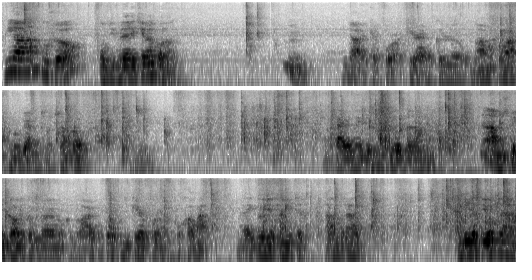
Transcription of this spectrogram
ja, hoezo? Komt die verleden keer ook al aan? Hmm. Ja, ik heb vorige keer heb ik een eh, opname gemaakt van hoe jij met Sambo. Wat ga je ermee doen met die opname? Ja, misschien kan ik hem eh, nog gebruiken volgende keer voor een programma. Nee, ik wil je vernietigen. Haal eruit. En niet op die opname.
